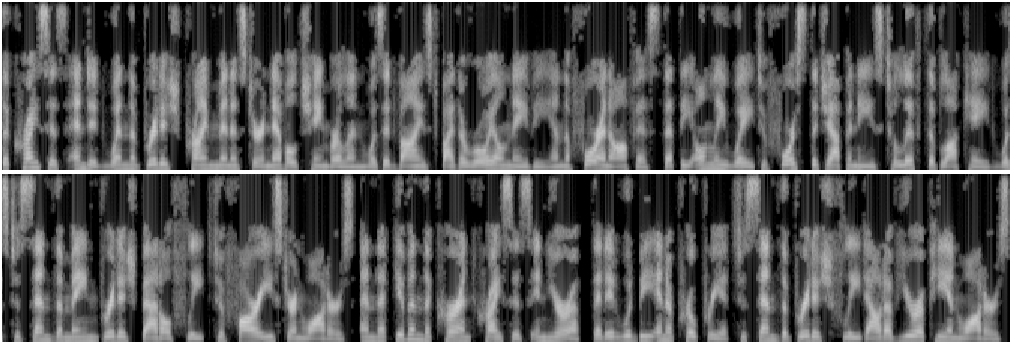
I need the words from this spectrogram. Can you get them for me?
The crisis ended when the British Prime Minister Neville Chamberlain was advised by the Royal Navy and the Foreign Office that the only way to force the Japanese to lift the blockade was to send the main British battle fleet to Far Eastern waters, and that given the current crisis in Europe that it would be inappropriate to send the British fleet out of European waters,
